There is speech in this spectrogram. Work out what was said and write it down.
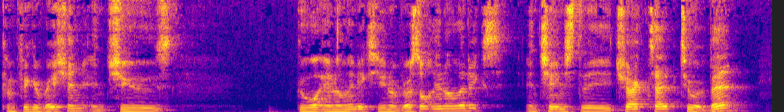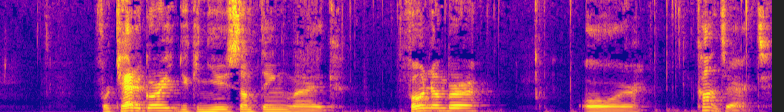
configuration and choose Google Analytics Universal Analytics and change the track type to event. For category, you can use something like phone number or contact.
